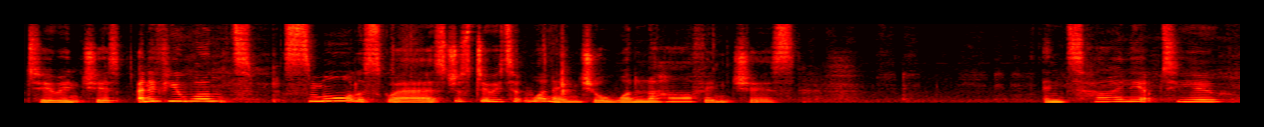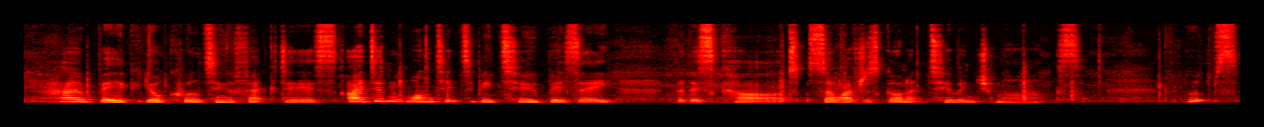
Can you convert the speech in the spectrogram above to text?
two inches, and if you want smaller squares, just do it at one inch or one and a half inches. Entirely up to you how big your quilting effect is. I didn't want it to be too busy for this card, so I've just gone at two inch marks. Oops.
